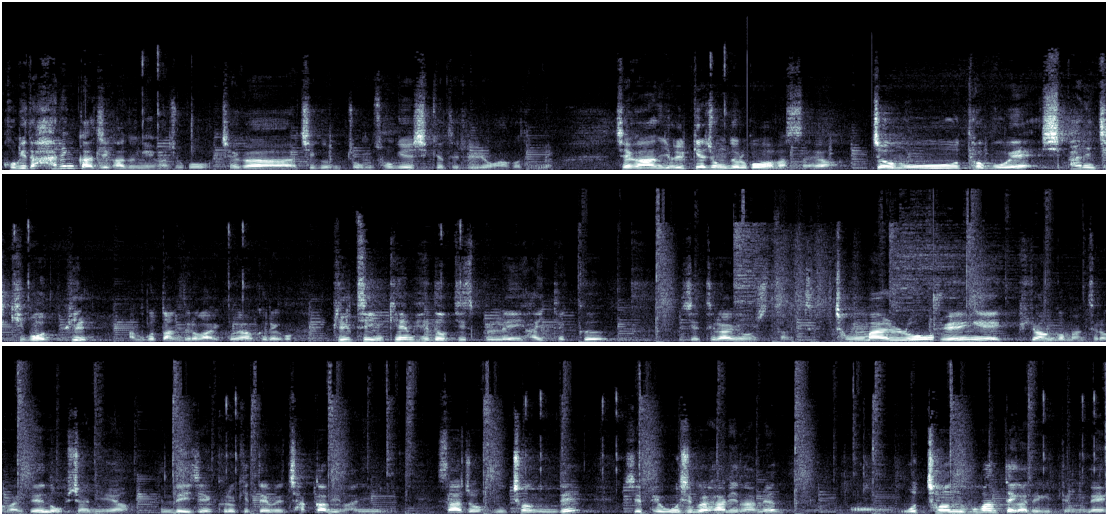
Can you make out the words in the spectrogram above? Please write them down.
거기다 할인까지 가능해가지고 제가 지금 좀 소개시켜 드리려고 하거든요. 제가 한 10개 정도를 뽑아봤어요. 2.5 터보에 18인치 기본 휠 아무것도 안 들어가 있고요. 그리고 빌트인 캠, 헤드업 디스플레이, 하이테크, 이제 드라이빙 어시스턴트 정말로 주행에 필요한 것만 들어가 있는 옵션이에요. 근데 이제 그렇기 때문에 차값이 많이 싸죠. 6천인데 이제 150을 할인하면 어, 5천 후반대가 되기 때문에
